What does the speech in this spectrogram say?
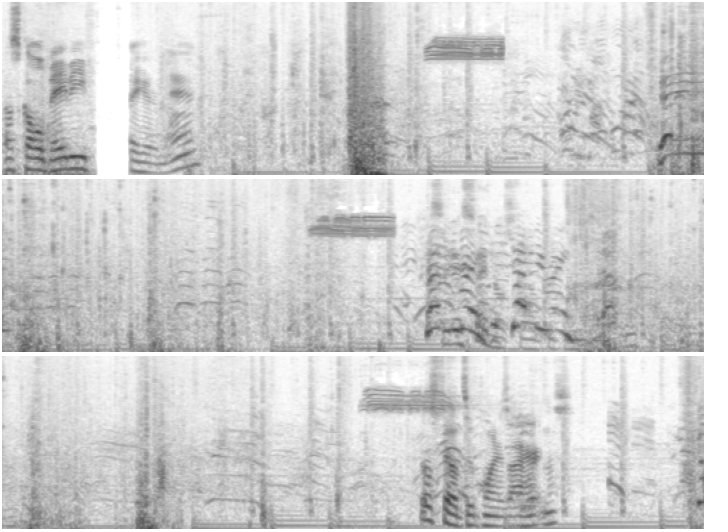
Let's go, baby. Right here, man. Ready. See, 70 they say range. 70 range. Those failed two pointers aren't hurting us. Go.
